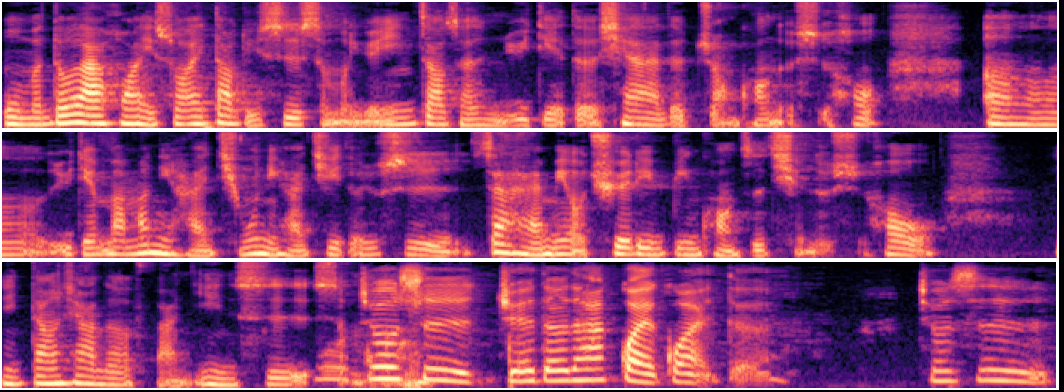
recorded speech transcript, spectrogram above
我们都在怀疑说，哎，到底是什么原因造成雨蝶的现在的状况的时候，呃，雨蝶妈妈，你还请问你还记得，就是在还没有确定病况之前的时候，你当下的反应是什么？就是觉得他怪怪的，就是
